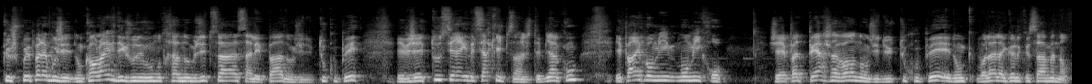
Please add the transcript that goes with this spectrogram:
que je pouvais pas la bouger. Donc en live, dès que je voulais vous montrer un objet, tout ça, ça allait pas, donc j'ai dû tout couper. Et j'avais tout serré avec des serre-clips, hein, j'étais bien con. Et pareil pour mon micro. J'avais pas de perche avant, donc j'ai dû tout couper, et donc voilà la gueule que ça a maintenant.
